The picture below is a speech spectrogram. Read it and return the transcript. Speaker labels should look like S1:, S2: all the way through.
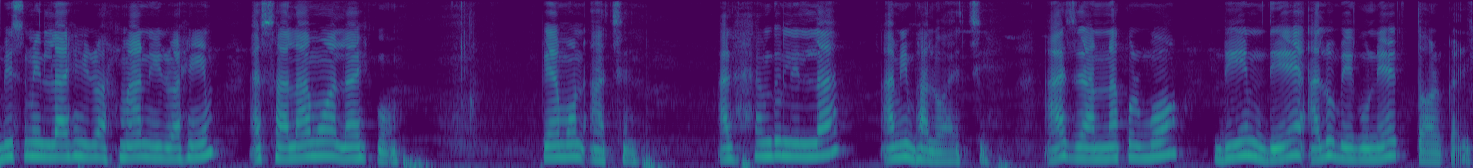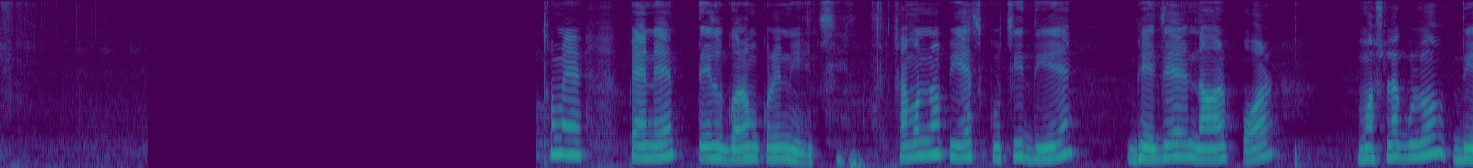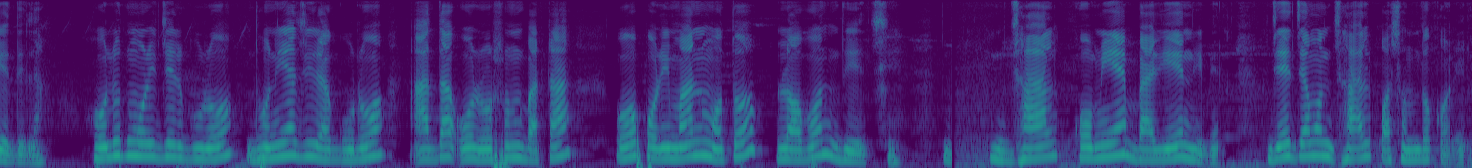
S1: বিসমিল্লাহ রহমান রহিম আসসালামু আলাইকুম কেমন আছেন? আলহামদুলিল্লাহ, আমি ভালো আছি। আজ রান্না করব ডিম দিয়ে আলু বেগুনের তরকারি। প্রথমে প্যানে তেল গরম করে নিয়েছি। সামান্য পেঁয়াজ কুচি দিয়ে ভেজে নেওয়ার পর মশলাগুলো দিয়ে দিলাম। হলুদ মরিচের গুঁড়ো, ধনিয়া জিরা গুঁড়ো, আদা ও রসুন বাটা ও পরিমাণ মতো লবণ দিয়েছি। ঝাল কমিয়ে বাড়িয়ে নেবেন, যে যেমন ঝাল পছন্দ করেন।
